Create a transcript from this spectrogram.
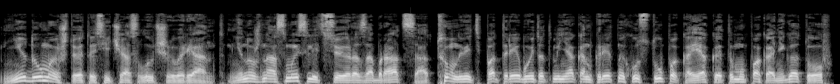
«Не думаю, что это сейчас лучший вариант. Мне нужно осмыслить все и разобраться, а то он ведь потребует от меня конкретных уступок, а я к этому пока не готов.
